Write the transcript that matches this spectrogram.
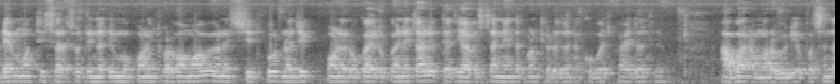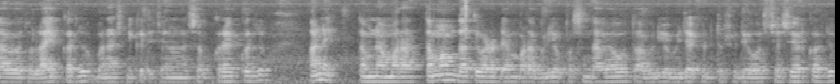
ડેમમાંથી સરસ્વતી નદીમાં પાણી છોડવામાં આવ્યું અને સિદ્ધપુર નજીક પાણી રોકાઈ રોકાઈને ચાલ્યું, તેથી આ વિસ્તારની અંદર પણ ખેડૂતોને ખૂબ જ ફાયદો થયો. આભાર, અમારો વીડિયો પસંદ આવ્યો તો લાઇક કરજો, બનાસ નિકેતી ચેનલને સબસ્ક્રાઇબ કરજો અને તમને અમારા તમામ દાંતીવાડા ડેમવાળા વીડિયો પસંદ આવ્યા હોય તો આ વીડિયો બીજા ખેડૂતો સુધી અવશ્ય શેર કરજો.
